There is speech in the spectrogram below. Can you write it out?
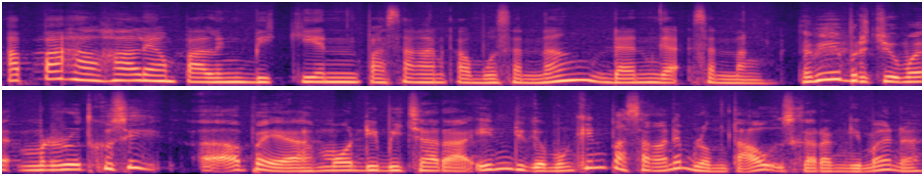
apa hal-hal yang paling bikin pasangan kamu senang dan nggak senang Tapi percuma menurutku sih uh, apa ya mau dibicarain juga mungkin pasangannya belum tahu sekarang gimana.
